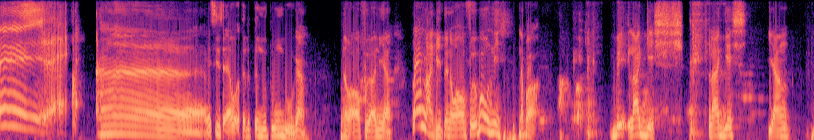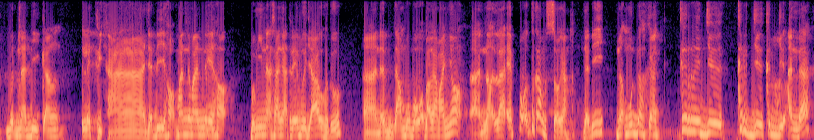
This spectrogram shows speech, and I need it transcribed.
Eh. Ah, mesti saya awak tertunggu-tunggu kan. Nak buat offer ni yang memang kita nak offer pun ni. Nampak? Big luggage. Luggage yang bernadikan elektrik. Ah, jadi hok mana-mana hok berminat sangat travel jauh tu, ah, dan tambah bawa barang banyak, ah, naklah airport tu kan besar kan. Jadi nak mudahkan kerja kerja kerja anda.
